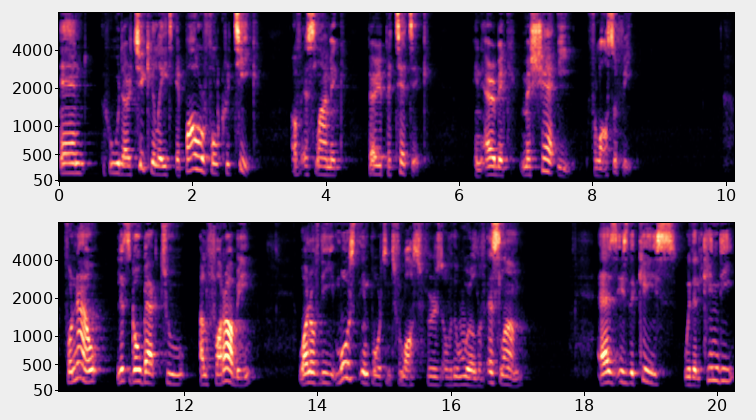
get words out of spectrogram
and who would articulate a powerful critique of Islamic peripatetic, in Arabic, Masha'i philosophy. For now, let's go back to Al Farabi, one of the most important philosophers of the world of Islam, as is the case with Al Kindi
